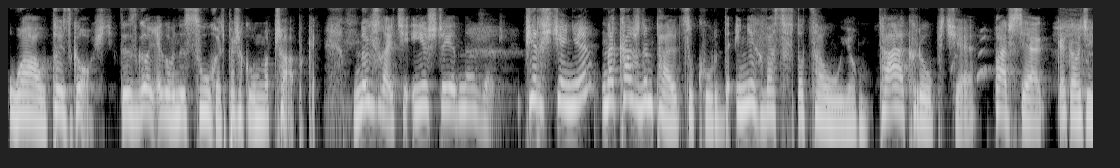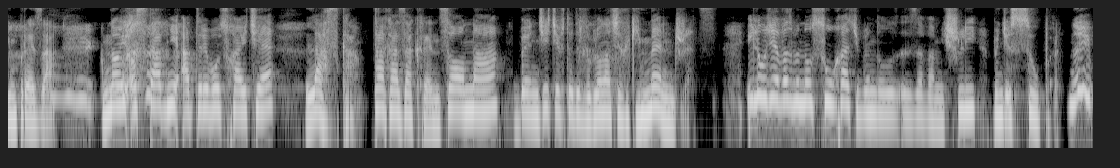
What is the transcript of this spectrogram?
wow, to jest gość, to jest gość, ja go będę słuchać, patrz jaką ma czapkę. No i słuchajcie, i jeszcze jedna rzecz. Pierścienie na każdym palcu, kurde, i niech was w to całują. Tak róbcie. Patrzcie, jak, jaka będzie impreza. No i ostatni atrybut, słuchajcie, laska. Taka zakręcona. Będziecie wtedy wyglądać jak taki mędrzec. I ludzie was będą słuchać, będą za wami szli, będzie super. No i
